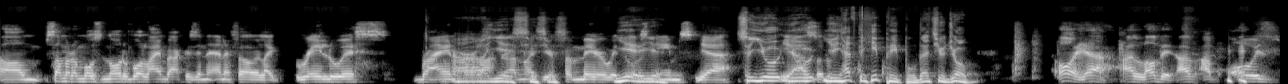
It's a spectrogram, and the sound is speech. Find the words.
um, some of the most notable linebackers in the NFL are like Ray Lewis, Brian uh, Yes, I don't know yes, if you're yes. familiar with yeah, those yeah. names. Yeah. So you, yeah, you, so you have to hit people. That's your job. Oh yeah. I love it. I've, I've always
